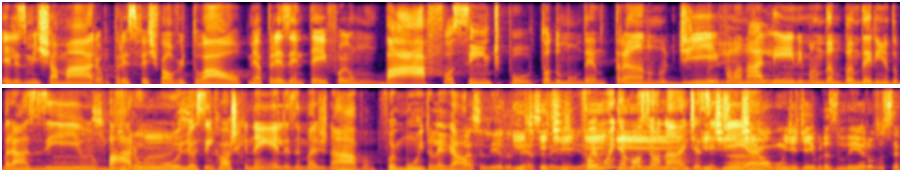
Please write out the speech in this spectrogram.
eles me chamaram para esse festival virtual, me apresentei, foi um bafo, assim, tipo, todo mundo entrando no dia, e Aline, falando a Aline, mandando bandeirinha do Brasil, e Nossa, um barulho, demais, assim, que eu acho que nem eles imaginavam. Foi muito legal. brasileiro E- tem e- essa e energia. Foi né? muito emocionante esse e tinha- dia. Tinha algum DJ brasileiro você,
